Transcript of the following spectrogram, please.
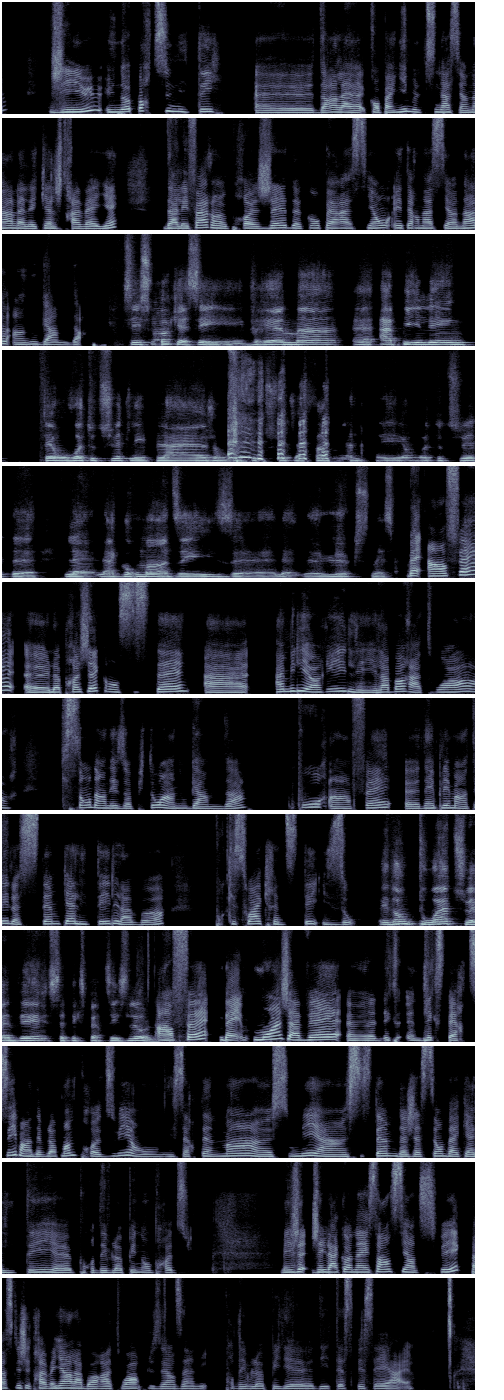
j'ai eu une opportunité dans la compagnie multinationale à laquelle je travaillais d'aller faire un projet de coopération internationale en Ouganda. C'est sûr que c'est vraiment appealing on voit tout de suite les plages, on voit tout de suite la on voit tout de suite euh, la, gourmandise, euh, le, luxe, n'est-ce pas? Ben, en fait, euh, le projet consistait à améliorer les laboratoires qui sont dans des hôpitaux en Ouganda pour, en fait, d'implémenter le système qualité là-bas pour qu'il soit accrédité ISO. Et donc, toi, tu avais cette expertise-là. En fait, ben moi, j'avais euh, de l'expertise en développement de produits. On est certainement euh, soumis à un système de gestion de la qualité euh, pour développer nos produits. Mais j'ai la connaissance scientifique parce que j'ai travaillé en laboratoire plusieurs années pour développer des tests PCR.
